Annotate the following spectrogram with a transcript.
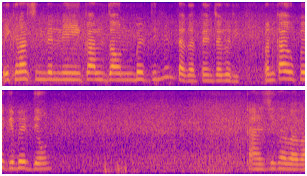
एकनाथ शिंदेंनी काल जाऊन भेट दिली ना त्या त्यांच्या घरी. पण काय उपयोग आहे भेट देऊन? काळजी घ्या बाबा.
